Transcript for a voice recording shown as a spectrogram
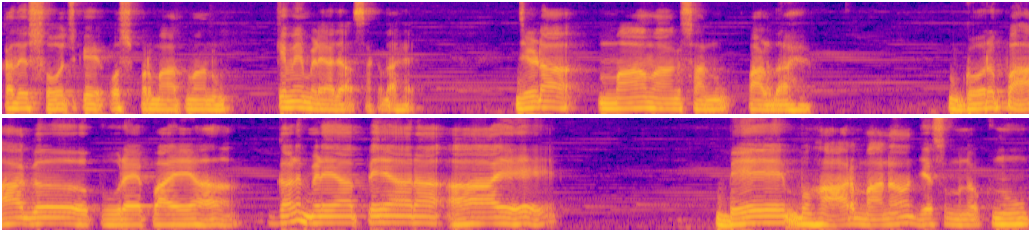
ਕਦੇ ਸੋਚ ਕੇ ਉਸ ਪਰਮਾਤਮਾ ਨੂੰ ਕਿਵੇਂ ਮਿਲਿਆ ਜਾ ਸਕਦਾ ਹੈ? ਜਿਹੜਾ ਮਾਂ ਵਾਂਗ ਸਾਨੂੰ ਪਾਲਦਾ ਹੈ। ਗੁਰ ਭਾਗ ਪੂਰੇ ਪਾਇਆ ਗਲ ਮਿਲਿਆ ਪਿਆਰਾ ਆਏ। ਬੇਮੁਹਾਰ ਮਨ ਜਿਸ ਮਨੁੱਖ ਨੂੰ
